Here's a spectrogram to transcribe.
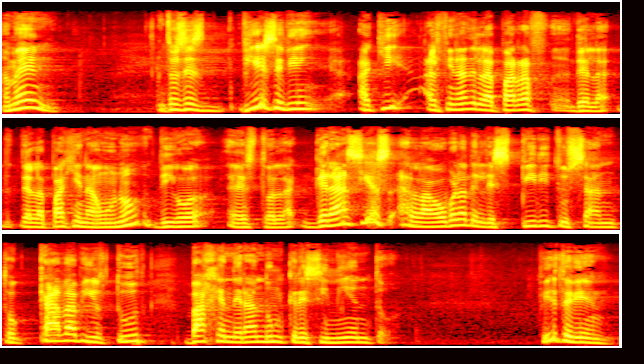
Amén. Entonces, fíjese bien, aquí al final de la, de la, de la página 1 digo esto, gracias a la obra del Espíritu Santo, cada virtud va generando un crecimiento. Fíjate bien.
